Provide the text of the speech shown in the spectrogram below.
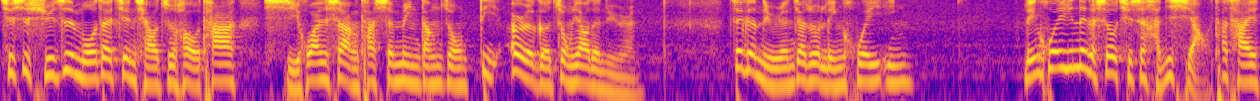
其实徐志摩在剑桥之后，他喜欢上他生命当中第二个重要的女人。这个女人叫做林徽因。林徽因那个时候其实很小，她才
